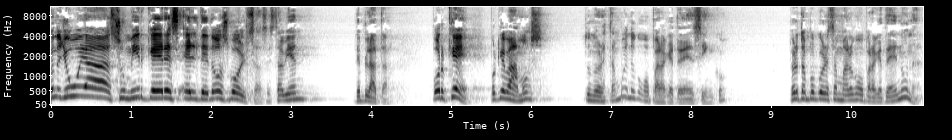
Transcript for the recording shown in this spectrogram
Bueno, yo voy a asumir que eres el de dos bolsas, ¿está bien? De plata. ¿Por qué? Porque vamos, tú no eres tan bueno como para que te den cinco, pero tampoco eres tan malo como para que te den una.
